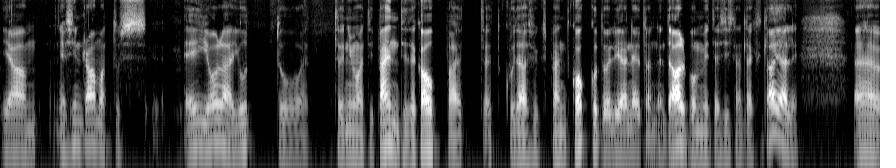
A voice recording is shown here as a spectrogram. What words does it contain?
ja, ja siin raamatus ei ole juttu, et niimoodi bändide kaupa, et, et kuidas üks bänd kokku tuli ja need on nende albumid ja siis nad läksid laiali äh,,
